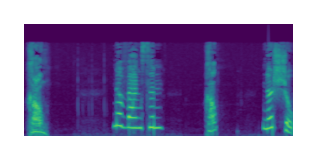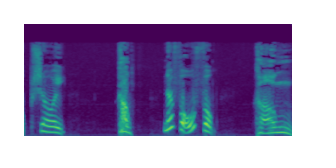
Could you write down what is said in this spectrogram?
Không. Nó van xin. Không. Nó sụp rồi. Không. Nó phủ phục. Không.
